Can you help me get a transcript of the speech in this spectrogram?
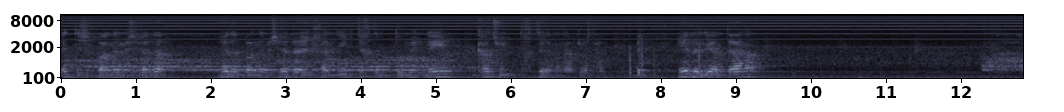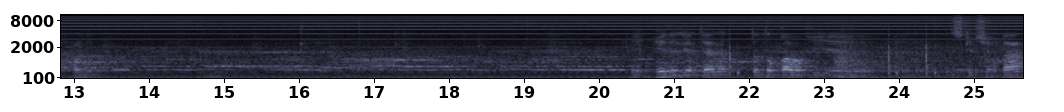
أنتج البرنامج هذا. وهذا البرنامج هذا يخليك تخدم domain name gratuit تختار معناها كيفاش تحب هذا اللي نتاعنا هذا اللي نتاعنا تلقاوه في ال description بعد.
